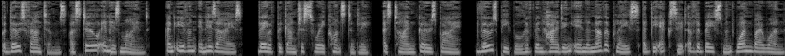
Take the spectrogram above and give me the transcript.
But those phantoms are still in his mind, and even in his eyes, they have begun to sway constantly. As time goes by, those people have been hiding in another place at the exit of the basement one by one.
